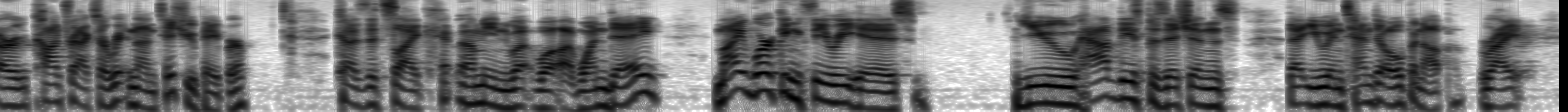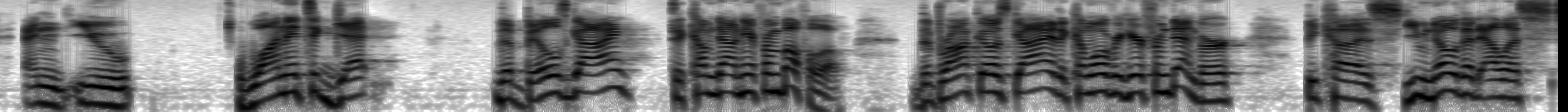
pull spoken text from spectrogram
or contracts are written on tissue paper because it's like I mean, what, what uh, one day? My working theory is you have these positions that you intend to open up, right? And you wanted to get the Bills guy to come down here from Buffalo, the Broncos guy to come over here from Denver, because you know that Ellis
